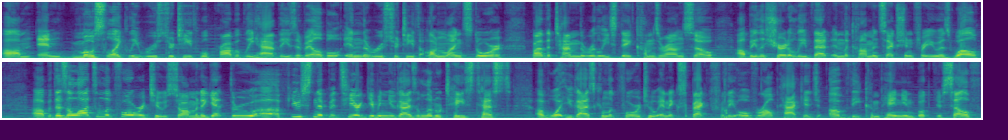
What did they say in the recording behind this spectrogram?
Um, and most likely Rooster Teeth will probably have these available in the Rooster Teeth online store by the time the release date comes around. So I'll be sure to leave that in the comment section for you as well. Uh, but there's a lot to look forward to. So I'm going to get through uh, a few snippets here, giving you guys a little taste test of what you guys can look forward to and expect for the overall package of the companion book yourself.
